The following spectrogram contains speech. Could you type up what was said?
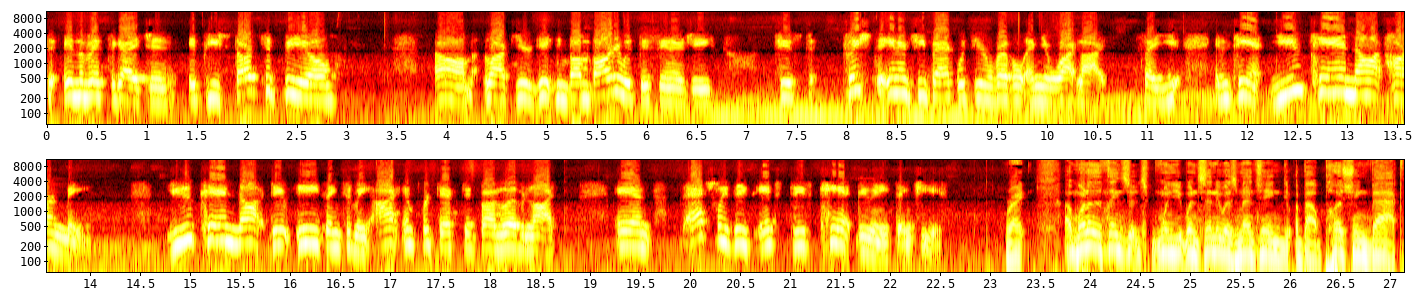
to, in the investigation, if you start to feel um, like you're getting bombarded with this energy, just push the energy back with your rebel and your white light. Say, you, intent, you cannot harm me. You cannot do anything to me. I am protected by love and light. And actually, these entities can't do anything to you. Right. Uh, one of the things when you when Cindy was mentioning about pushing back,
